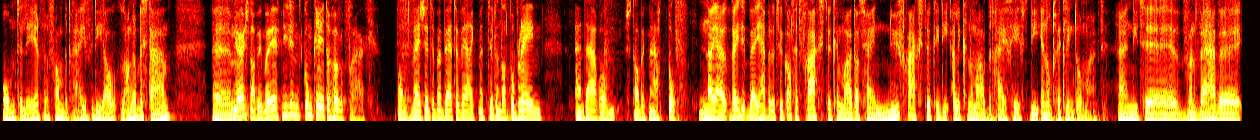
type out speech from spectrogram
om te leren van bedrijven die al langer bestaan. Ehm, Ja, snap ik. Maar u heeft niet een concrete hulpvraag. Want wij zitten bij Betawerk met dit en dat probleem. En daarom stap ik naar TOF. Nou ja, wij, wij hebben natuurlijk altijd vraagstukken, maar dat zijn nu vraagstukken die elk normaal bedrijf heeft die een ontwikkeling doormaakt. Niet, eh, want wij hebben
